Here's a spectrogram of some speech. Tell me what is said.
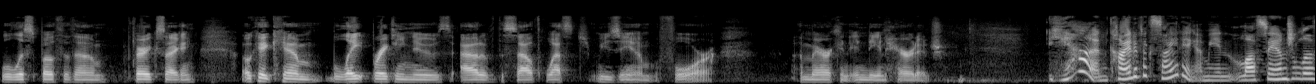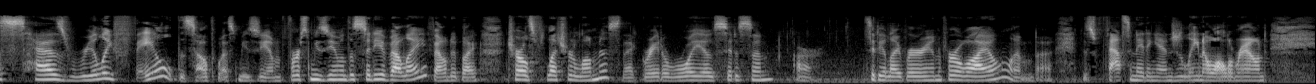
We'll list both of them. Very exciting. Okay, Kim, late breaking news out of the Southwest Museum for American Indian Heritage. Yeah, and kind of exciting. I mean, Los Angeles has really failed the Southwest Museum. First museum of the city of LA, founded by Charles Fletcher Lummis, that great Arroyo citizen, our city librarian for a while, and uh, just fascinating Angelino all around.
